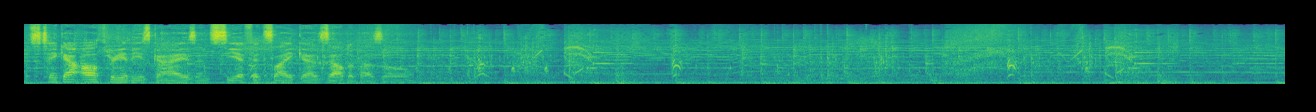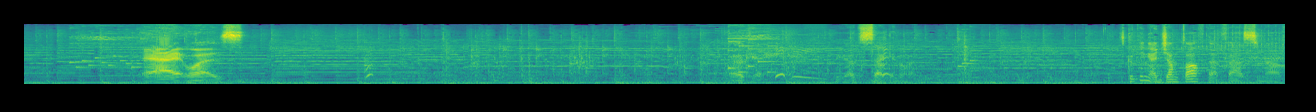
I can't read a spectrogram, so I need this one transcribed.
Let's take out all three of these guys and see if it's like a Zelda puzzle. Yeah, it was. Okay, we got the second one. It's a good thing I jumped off that fast enough.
